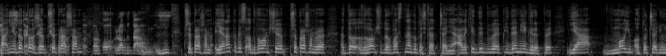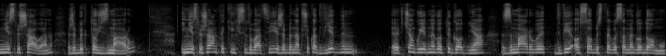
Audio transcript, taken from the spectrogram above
panie doktorze, przepraszam. powodował lockdownów. Przepraszam, ja natomiast odwołam się, przepraszam, że do, odwołam się do własnego doświadczenia, ale kiedy były epidemie grypy, ja w moim otoczeniu nie słyszałem, żeby ktoś zmarł i nie słyszałem takich sytuacji, żeby na przykład w jednym w ciągu jednego tygodnia zmarły dwie osoby z tego samego domu.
